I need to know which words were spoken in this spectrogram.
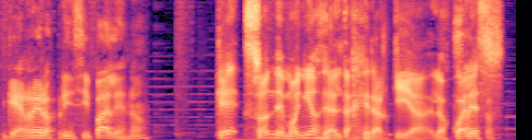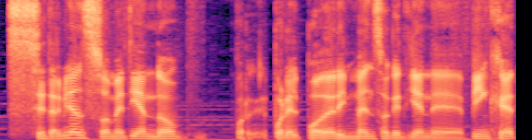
guerreros principales, ¿no? que son demonios de alta jerarquía, los cuales se terminan sometiendo por, por el poder inmenso que tiene Pinhead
